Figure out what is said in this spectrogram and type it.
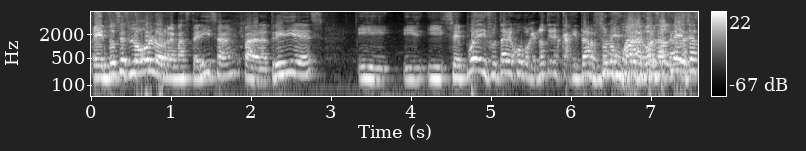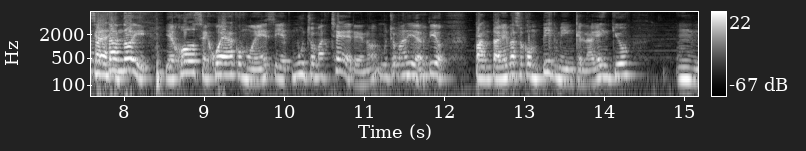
Entonces luego lo remasterizan para la 3DS Y, y, y se puede disfrutar el juego porque no tienes que agitar, solo juegas con las flechas saltando y, y el juego se juega como es y es mucho más chévere, ¿no? Mucho más divertido. Pa- También pasó con Pikmin, que en la GameCube mm,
